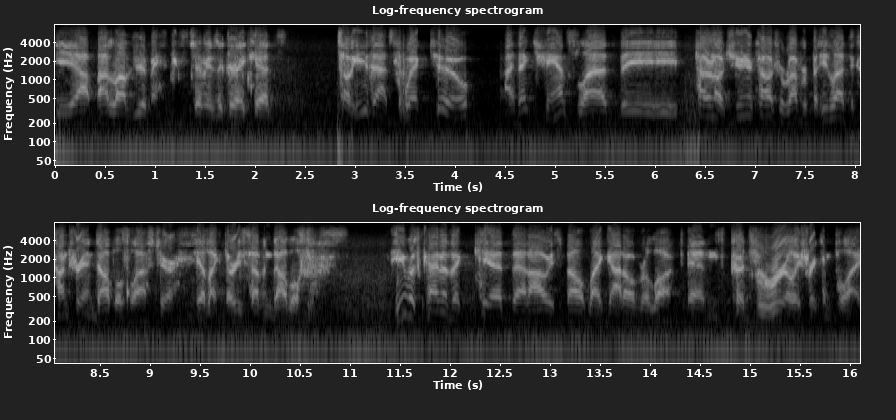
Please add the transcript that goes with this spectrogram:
Yep, I love Jimmy. Jimmy's a great kid. So he's at Swick too. I think Chance led the I don't know junior college or whatever, but he led the country in doubles last year. He had like 37 doubles. He was kind of the kid that I always felt like got overlooked and could really freaking play,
